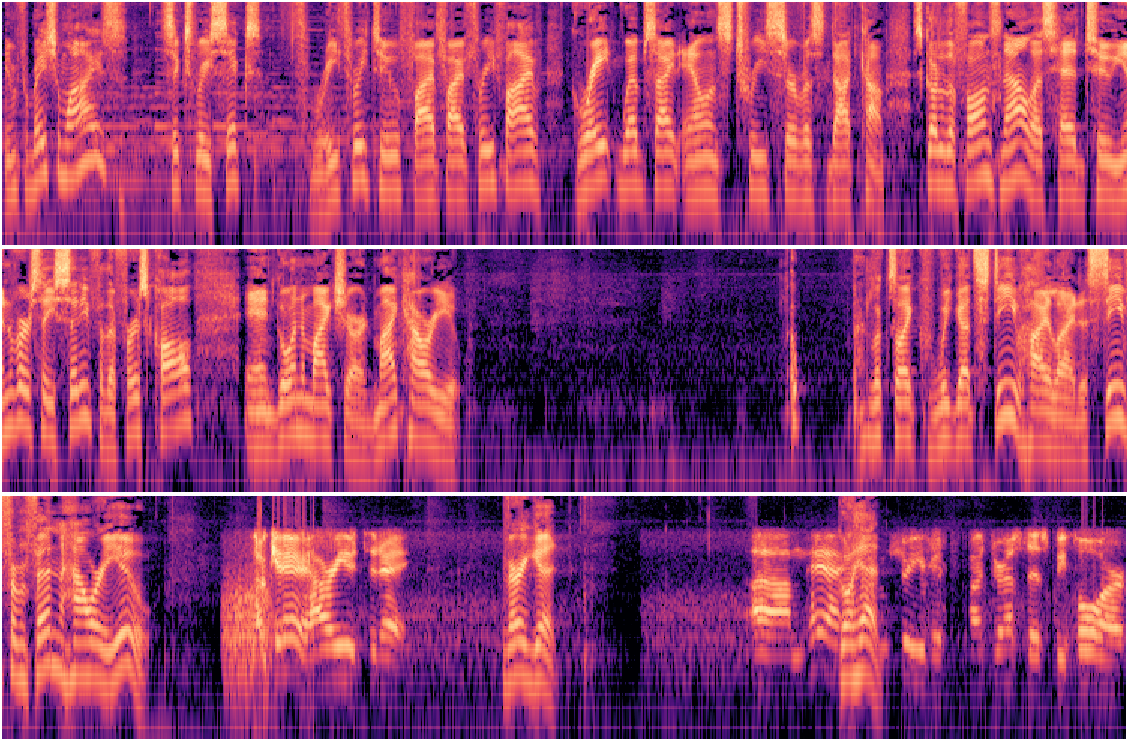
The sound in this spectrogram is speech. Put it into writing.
Information wise, 636 332 5535. Great website, allenstreeservice.com. Let's go to the phones now. Let's head to University City for the first call and go into Mike's yard. Mike, how are you? Oh, it looks like we got Steve highlighted. Steve from Fenton, how are you? Okay, how are you today? Very good. Um, hey, Go ahead. I'm sure you've addressed this before.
